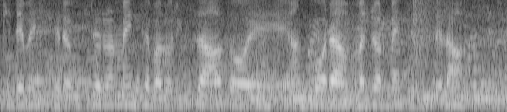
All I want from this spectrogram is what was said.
che deve essere ulteriormente valorizzato e ancora maggiormente tutelato.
